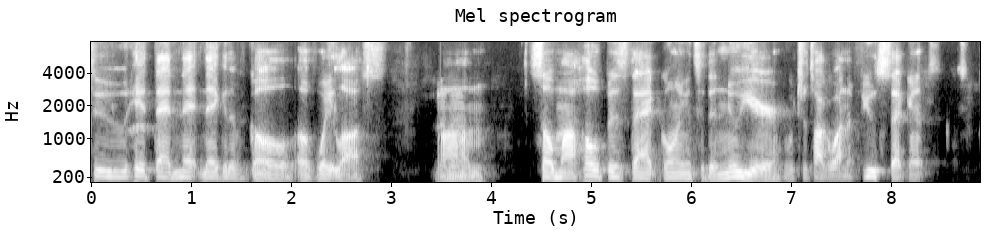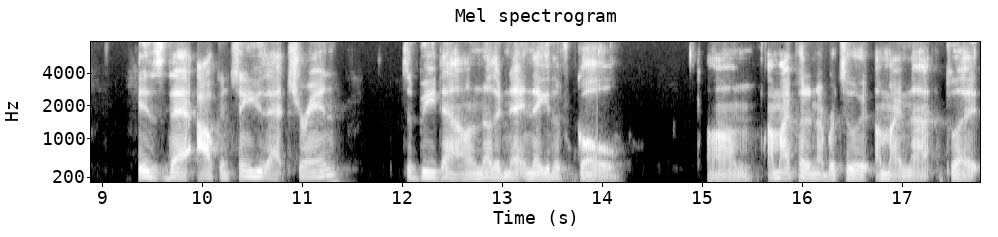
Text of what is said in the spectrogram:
to hit that net negative goal of weight loss. Mm-hmm. Um, so my hope is that going into the new year, which we'll talk about in a few seconds, is that I'll continue that trend to be down another net negative goal. Um, I might put a number to it, I might not, but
